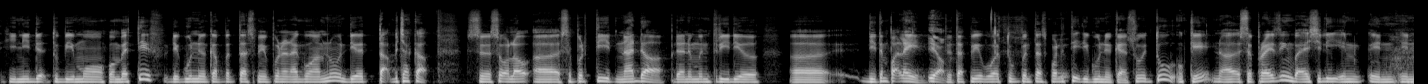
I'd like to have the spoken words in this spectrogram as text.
he needed to be more combative dia gunakan pentas Perhimpunan Agung UMNO dia tak bercakap seolah uh, seperti nada Perdana Menteri dia uh, di tempat lain. Ya. tetapi waktu pentas politik digunakan. So itu okay uh, surprising but actually in in in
